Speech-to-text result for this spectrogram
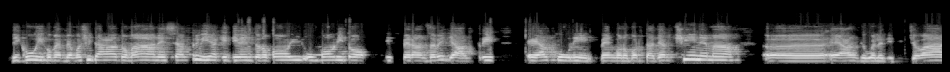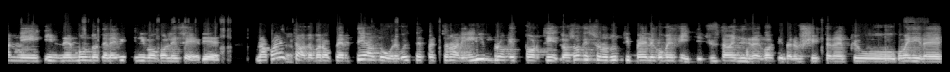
di cui, come abbiamo citato, Manes e altri via, che diventano poi un monito di speranza per gli altri e alcuni vengono portati al cinema eh, e anche quelle di Giovanni in- nel mondo televisivo con le serie. Ma qual è Certo. stato però per te, autore, questo è personale, il libro che porti, lo so che sono tutti belli come figli, giustamente dire così per uscirne più, come dire,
